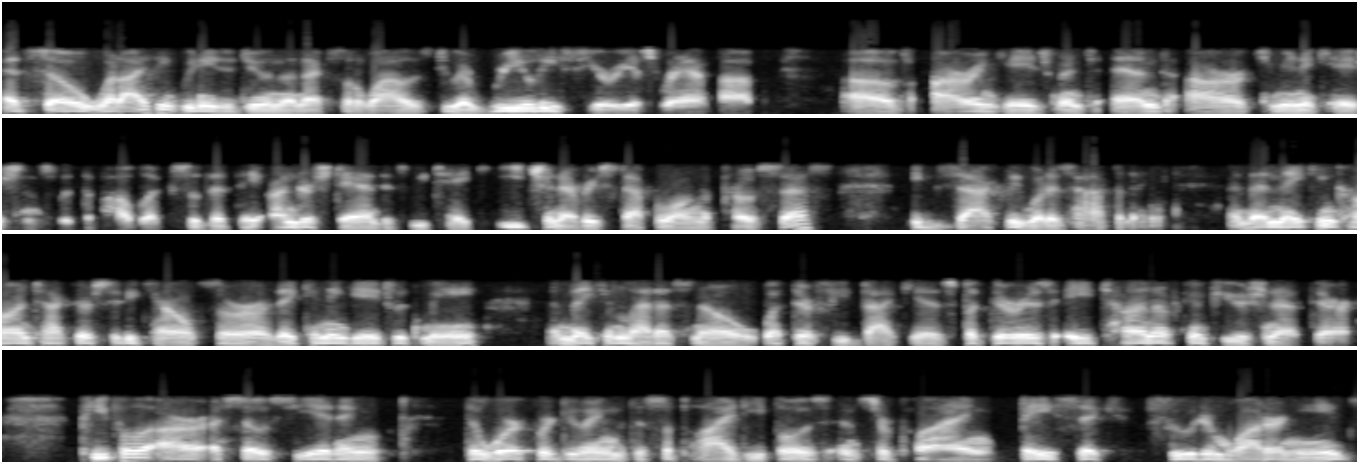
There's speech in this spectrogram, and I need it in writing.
And so, what I think we need to do in the next little while is do a really serious ramp up of our engagement and our communications with the public so that they understand as we take each and every step along the process exactly what is happening. And then they can contact their city councilor or they can engage with me and they can let us know what their feedback is. But there is a ton of confusion out there. People are associating the work we're doing with the supply depots and supplying basic food and water needs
